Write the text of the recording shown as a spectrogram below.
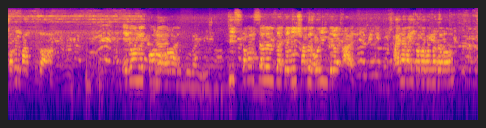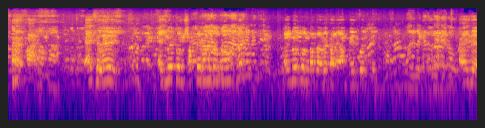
সবের বাচ্চা। এটা অনেক বড় হয়। ডিসকভার চ্যানেল দেখেন এই সাথে হরিণ ধরে খায়। খায় না ভাই কতক্ষণ না কেন? খায়। এই ছেলে এই নতুন এখানে এই নতুন দাদা এখানে আমি বের করে এই যে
